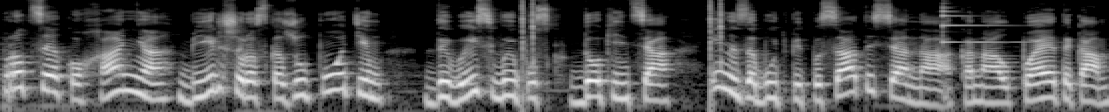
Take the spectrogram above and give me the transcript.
Про це кохання більше розкажу потім. Дивись випуск до кінця і не забудь підписатися на канал Поетика.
